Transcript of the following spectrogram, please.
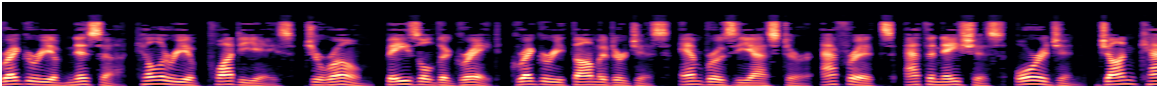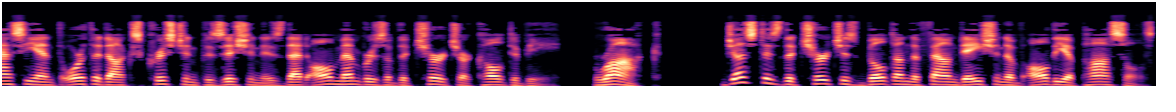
Gregory of Nyssa, Hilary of Poitiers, Jerome, Basil the Great, Gregory Thaumaturgus, Ambrosiaster, Aphraates, Athanasius, Origen, John Cassianth The Orthodox Christian position is that all members of the Church are called to be rock just as the church is built on the foundation of all the apostles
